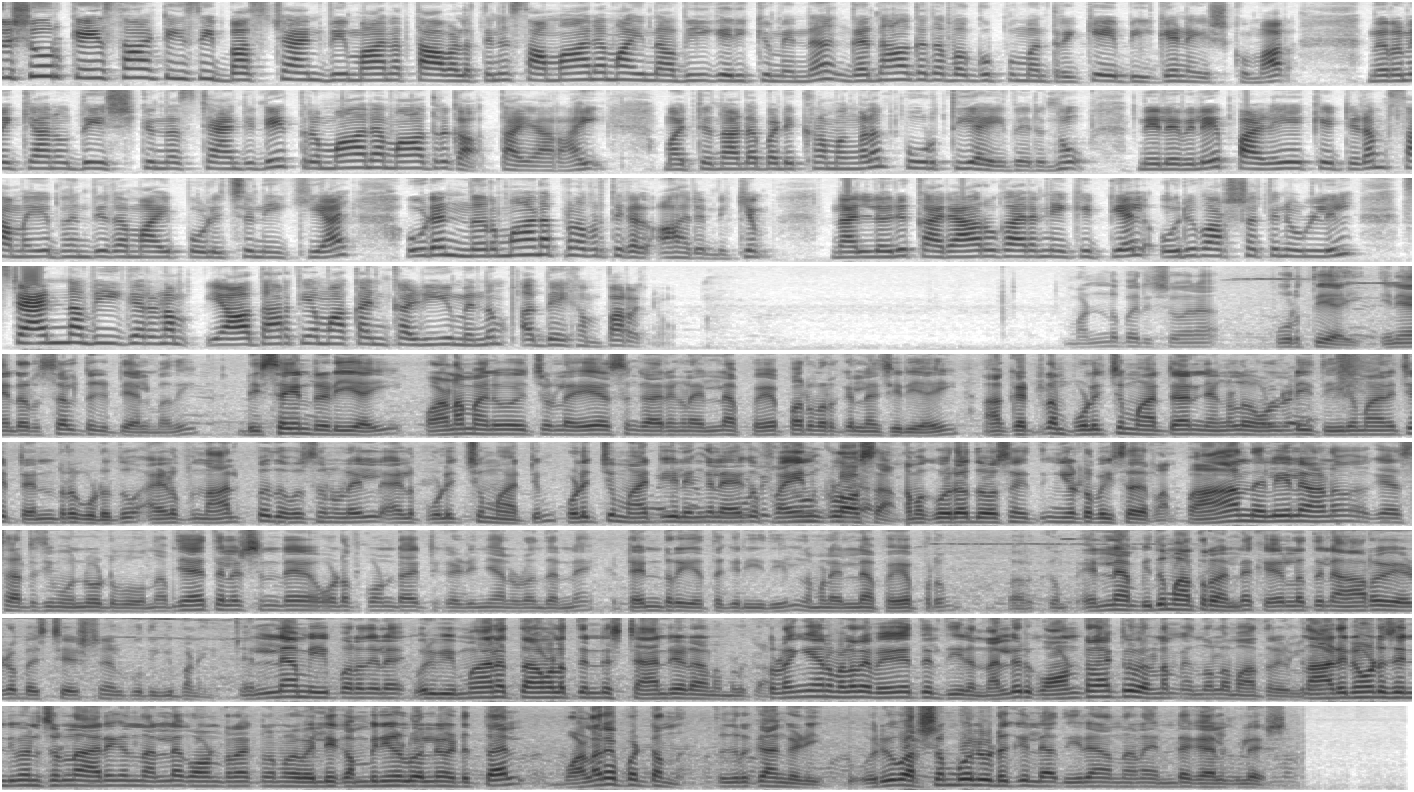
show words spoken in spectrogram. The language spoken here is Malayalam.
Thrissur K S R T C bus stand വിമാനത്താവളത്തിന് സമാനമായി നവീകരിക്കുമെന്ന് ഗതാഗത വകുപ്പ് മന്ത്രി കെ ബി ഗണേഷ് കുമാർ നിർമ്മിക്കാൻ ഉദ്ദേശിക്കുന്ന സ്റ്റാൻഡിന്റെ ത്രിമാന മാതൃക തയ്യാറായി. മറ്റ് നടപടിക്രമങ്ങളും പൂർത്തിയായി വരുന്നു. നിലവിലെ പഴയ കെട്ടിടം സമയബന്ധിതമായി പൊളിച്ചു നീക്കിയാൽ ഉടൻ നിർമ്മാണ പ്രവൃത്തികൾ ആരംഭിക്കും. നല്ലൊരു കരാറുകാരനെ കിട്ടിയാൽ ഒരു വർഷത്തിനുള്ളിൽ സ്റ്റാൻഡ് നവീകരണം യാഥാർത്ഥ്യമാക്കാൻ കഴിയുമെന്നും അദ്ദേഹം പറഞ്ഞു. മണ്ണ് പരിശോധന പൂർത്തിയായി. ഇനി അതിന്റെ റിസൾട്ട് കിട്ടിയാൽ മതി. ഡിസൈൻ റെഡിയായി പണം അനുവദിച്ചുള്ള എ എസും കാര്യങ്ങളെല്ലാം പേപ്പർ വർക്കെല്ലാം ശരിയായി. ആ കെട്ടിടം പൊളിച്ചു മാറ്റാൻ ഞങ്ങൾ ഓൾറെഡി തീരുമാനിച്ച് ടെൻഡർ കൊടുത്തു. അയാൾ നാൽപ്പത് ദിവസത്തിനുള്ളിൽ അയാൾ പൊളിച്ചു മാറ്റും. പൊളിച്ചു മാറ്റിയില്ലെങ്കിൽ അയാൾക്ക് ഫൈൻ ക്ലോസ് ആണ്. നമുക്ക് ഓരോ ദിവസം ഇങ്ങോട്ട് പൈസ തരണം. അപ്പോൾ ആ നിലയിലാണ് K S R T C മുന്നോട്ട് പോകുന്നത്. പഞ്ചായത്ത് ഇലക്ഷന്റെ ഓർഡർ ഓഫ് കോൺടാക്ട് കഴിഞ്ഞാൽ ഉടൻ തന്നെ ടെൻഡർ ചെയ്യത്തക്ക രീതിയിൽ നമ്മളെല്ലാ പേപ്പറും വർക്കും എല്ലാം ഇത് മാത്രമല്ല കേരളത്തിൽ ആറോ ഏഴോ ബസ് സ്റ്റേഷനുകൾ പുതുക്കി പണി എല്ലാം ഈ പറഞ്ഞ ഒരു വിമാനത്താവളത്തിന്റെ സ്റ്റാൻഡേർഡാണ് നമ്മൾ. തുടങ്ങിയാൽ വളരെ വേഗത്തിൽ തീരും. നല്ലൊരു കോൺട്രാക്ട് വരണം എന്നുള്ള മാത്രമേ ഉള്ളൂ. നാടിനോട് സെന്റിമെന്റ്സ് ഉള്ള ആരെങ്കിലും നല്ല കോൺട്രാക്ട് നമ്മൾ വലിയ കമ്പനികൾ വല്ലതും എടുത്താൽ വളരെ പെട്ടെന്ന് തീർക്കാൻ കഴിയും. ഒരു വർഷം പോലും എടുക്കില്ല തീരാമെന്നാണ് എന്റെ കാൽക്കുലേഷൻ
